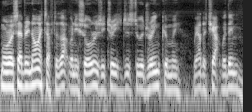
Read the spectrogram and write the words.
more or less every night after that when he saw us. He treated us to a drink and we, we had a chat with him.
